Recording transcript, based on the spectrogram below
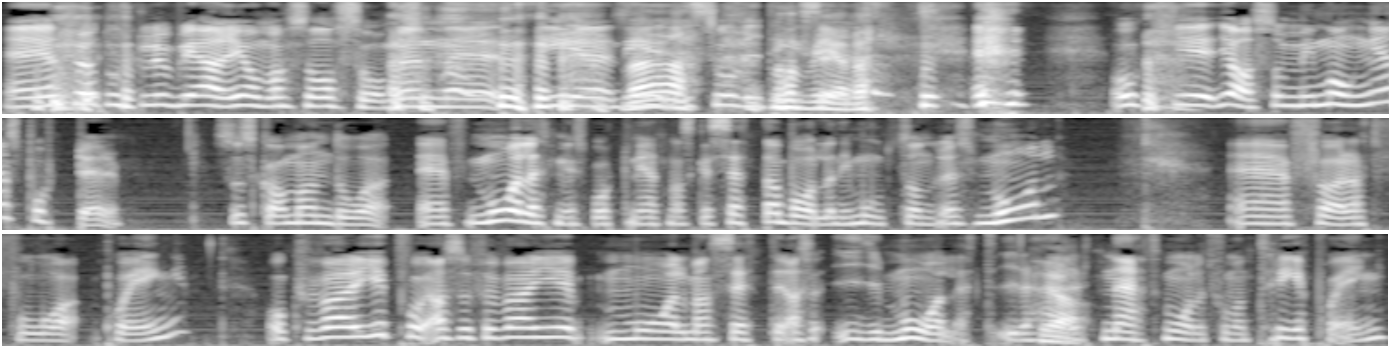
Eh, jag tror att de skulle bli arga om man sa så men eh, det, det är så vi Vad tänker menar Och eh, ja, som i många sporter så ska man då, eh, målet med sporten är att man ska sätta bollen i motståndarens mål eh, för att få poäng. Och för varje, po- alltså för varje mål man sätter, alltså i målet, i det här Ja. nätmålet får man tre poäng.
